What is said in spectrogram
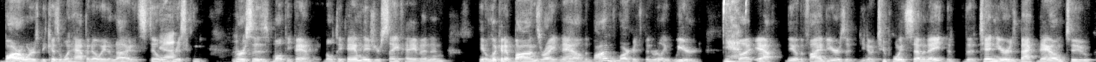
borrowers because of what happened 08 and 09, it's still Yeah. risky versus multifamily. Multifamily is your safe haven. And, you know, looking at bonds right now, the bond market's been really weird. Yeah. But yeah, you know, the five years at, you know, 2.78, the, the 10 year is back down to,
